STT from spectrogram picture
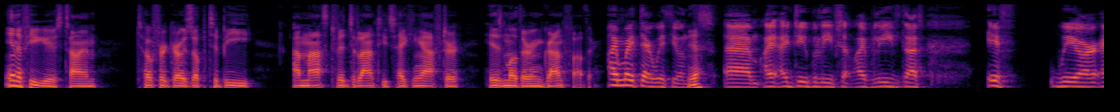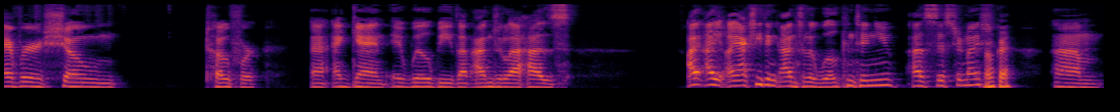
in a few years' time, Topher grows up to be a masked vigilante taking after his mother and grandfather? I'm right there with you on Yeah. this. Um, I, I do believe so. I believe that if we are ever shown Topher uh, again, it will be that Angela has. I, I, I actually think Angela will continue as Sister Night. Okay. Um,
